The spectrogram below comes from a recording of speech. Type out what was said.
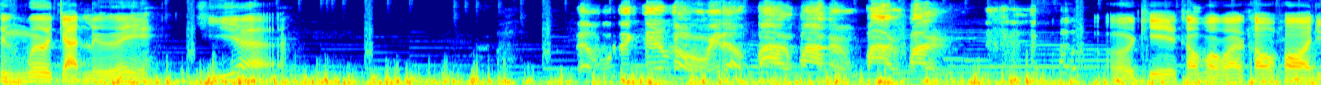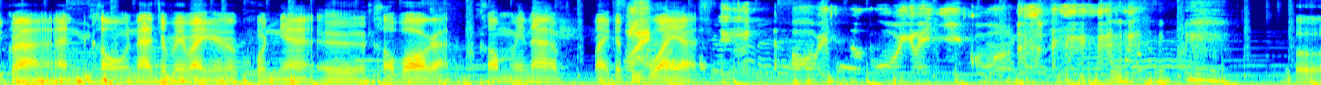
ตึงเวอร์จัดเลยเฮียแบบกูตึกเกินสองไม่แบบปังปังอะปังปังโอเคเขาบอกว่าเขาพอดีกว่า อันเขาน่าจะไม่ไหวกับคนเนี้ย เออเขาบอกอะเขาไม่น่าไหวกับพี่บวยอะดึงพอไปเจอกูไปก็เลยยิงกูอะเออ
